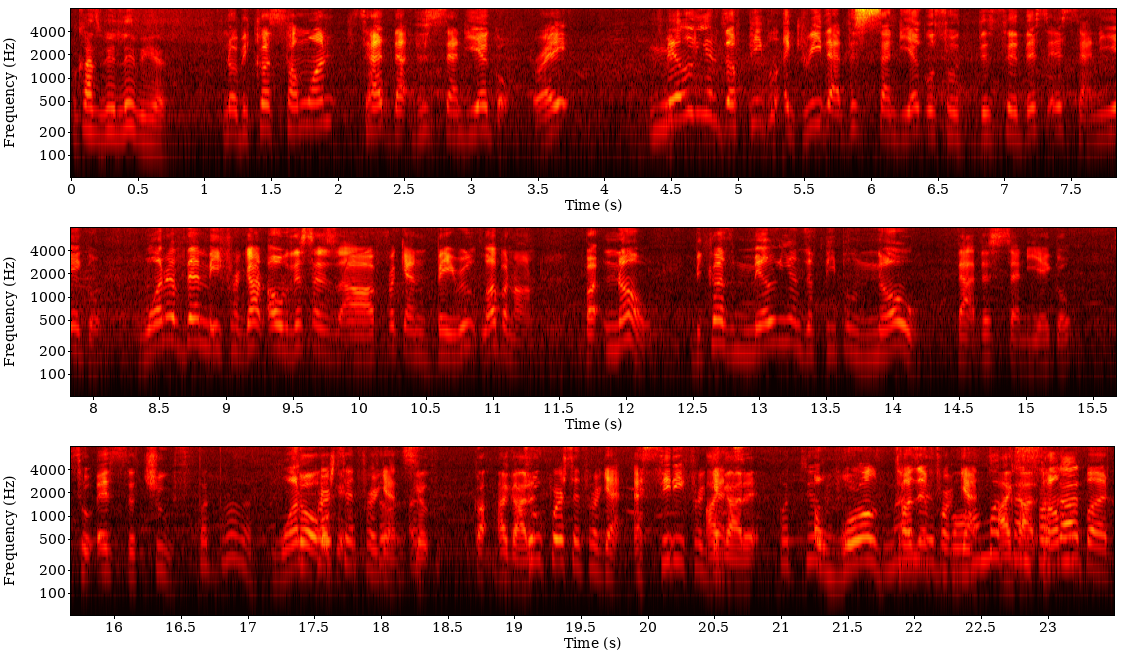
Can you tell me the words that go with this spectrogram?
Because we live here. No, because someone said that this is San Diego, right? Millions of people agree that this is San Diego, so this this is San Diego. One of them may forgot, oh, this is uh, freaking Beirut, Lebanon, but no, because millions of people know that this is San Diego, so it's the truth. But brother, One So, okay, person forgets. so- I got Two it. person forget. A city forgets. I got it. but A world man, doesn't if forget. Muhammad I can got it. forget- Somebody-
